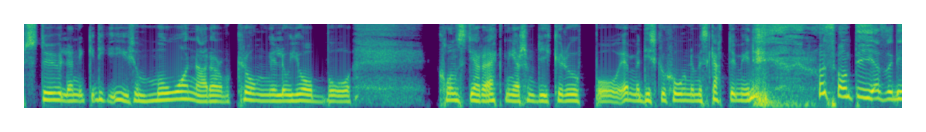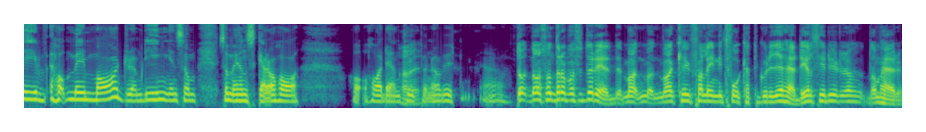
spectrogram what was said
stulen. Det är ju månader av krångel och jobb och konstiga räkningar som dyker upp och ja, diskussioner med skattemyndigheter och sånt. Alltså det är en mardröm, det är ingen som, som önskar att ha ha, ha den typen Nej. av... Ja. De, de, som drabbas av det, man, man, kan ju falla in i två kategorier här. Dels är det ju de här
